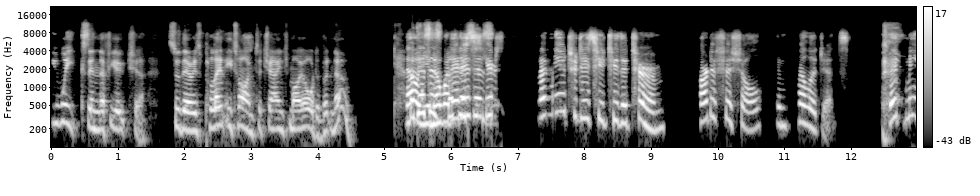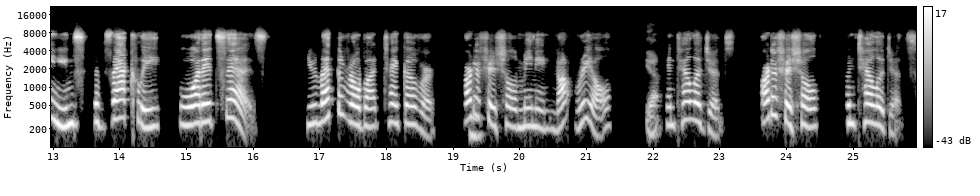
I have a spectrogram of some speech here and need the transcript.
three weeks in the future. So there is plenty time to change my order. But no. No, you know what it is? is... Here's, let me introduce you to the term artificial intelligence. It means exactly what it says. You let the robot take over. Hmm. Artificial meaning not real. Yeah. Intelligence. Artificial intelligence.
